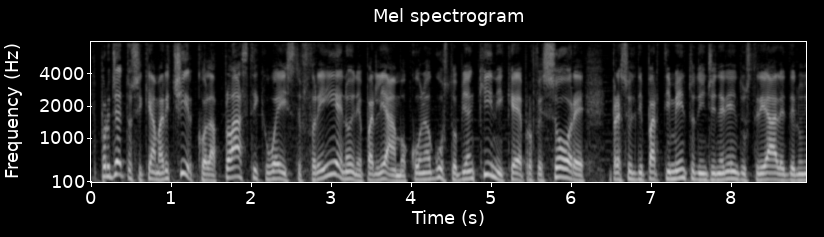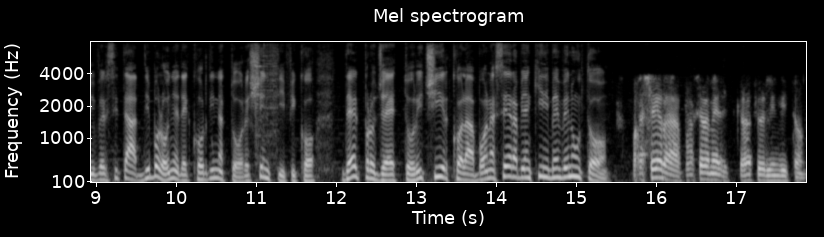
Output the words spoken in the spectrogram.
Il progetto si chiama Ricircola Plastic Waste Free e noi ne parliamo con Augusto Bianchini che è professore presso il Dipartimento di Ingegneria Industriale dell'Università di Bologna ed è coordinatore scientifico scientifico del progetto Ricircola. Buonasera Bianchini, benvenuto. Buonasera, buonasera Melis, grazie dell'invito.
